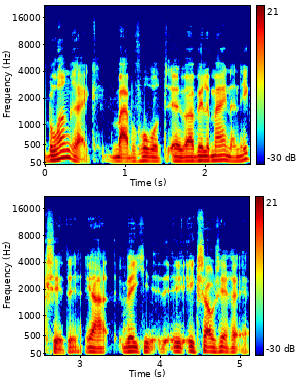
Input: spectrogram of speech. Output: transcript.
belangrijk. Maar bijvoorbeeld waar Willemijn en ik zitten, ja, weet je, ik zou zeggen,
